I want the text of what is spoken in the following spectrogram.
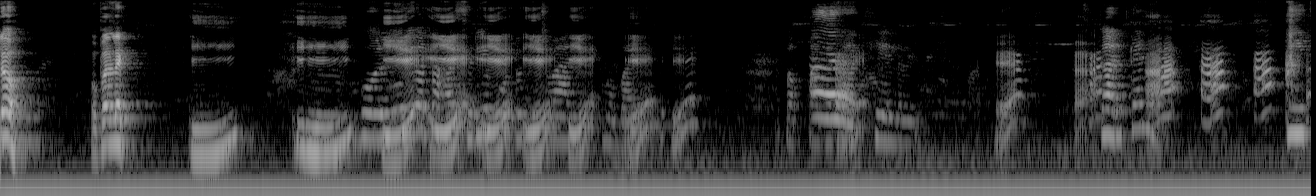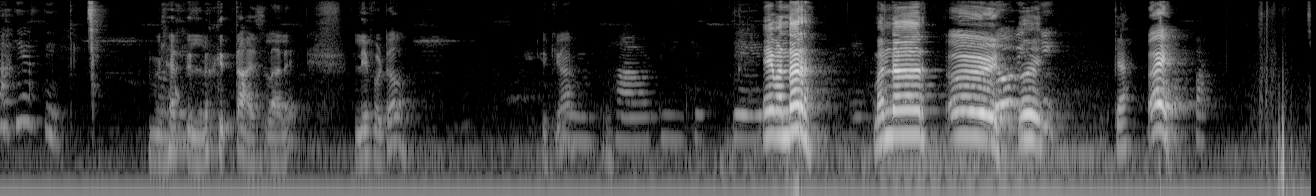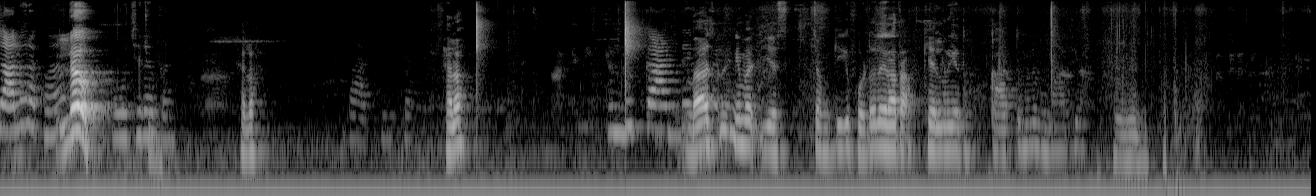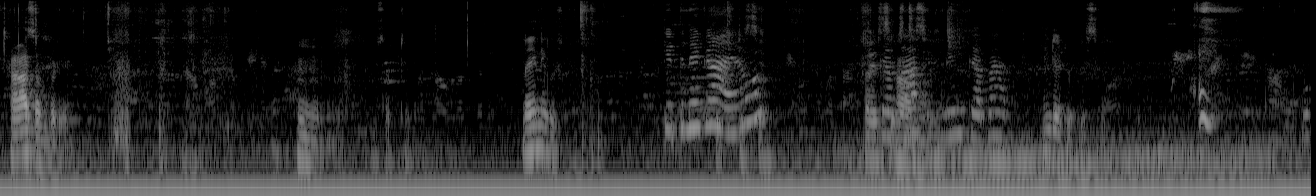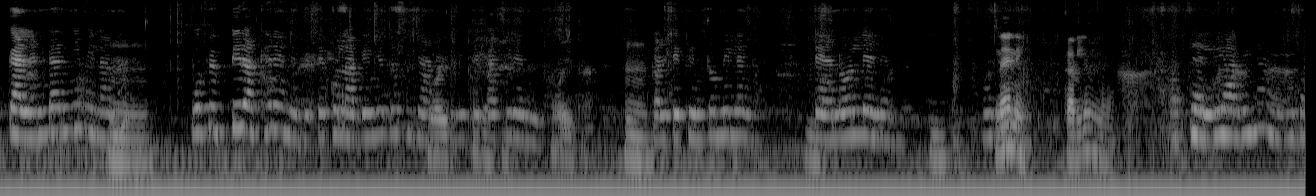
लो ऊपर देख ई ई ये रही तो ये ये ये ये हो मोबाइल। ये ये। पापा के साथ खेल रही हूँ। ये कर कर पीती थी उस दिन? मेरा दिल्लो कितना हंस ला ले फ़ोटो? क्या? हाँ ठीक है। ए बंदर! बंदर! ओए! ओए। क्या? ओए! चालू रखो हाँ? लो। पूछ रहे हेलो। हेलो तुम भी काट दे बस कोई नहीं बस ये चमकी की फ़ोटो ले रहा था खेल रही है तो। काट तो मैंने घुमा दिया। हाँ सब बढ़िया। हम्म, सब ठीक नहीं नहीं कुछ कितने का आया वो? कबाब नहीं कबाब। हंड्रेड रुपीज़ का। वो कैलेंडर नहीं मिला ना? हम्म, वो फिफ्टी रखे रहने देते को लगेंगे तो जाने वही के लिए तेरे पास ही रहने वही था हम्म, कल टिफ़िन तो मिलेगा। टेन और ले लेना नहीं नहीं कर लेंगे।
